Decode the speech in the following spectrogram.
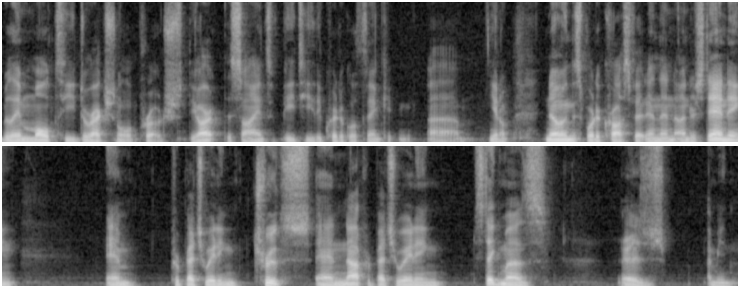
really a multi directional approach the art, the science of PT, the critical thinking, um, you know, knowing the sport of CrossFit, and then understanding and perpetuating truths and not perpetuating stigmas is, I mean,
